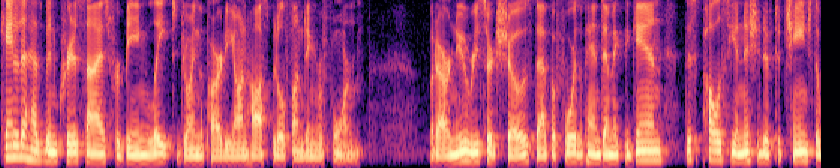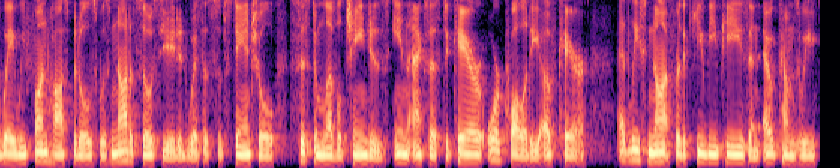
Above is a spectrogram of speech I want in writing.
Canada has been criticized for being late to join the party on hospital funding reform. But our new research shows that before the pandemic began, this policy initiative to change the way we fund hospitals was not associated with substantial system level changes in access to care or quality of care, at least not for the QBPs and outcomes we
